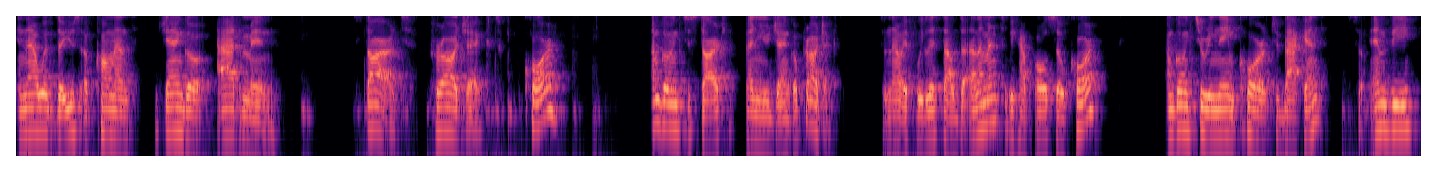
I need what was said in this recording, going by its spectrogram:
And now with the use of command Django admin start project core, I'm going to start a new Django project. So now if we list out the elements, we have also core. I'm going to rename core to backend. So mv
